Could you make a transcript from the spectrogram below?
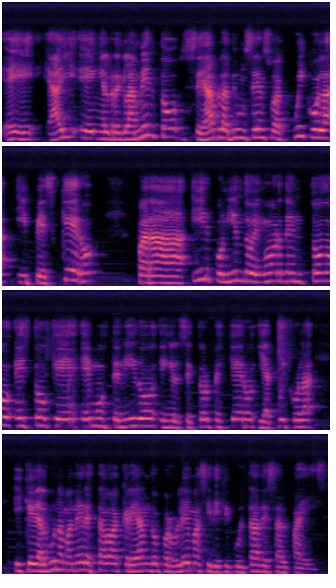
eh, hay, en el reglamento se habla de un censo acuícola y pesquero para ir poniendo en orden todo esto que hemos tenido en el sector pesquero y acuícola y que de alguna manera estaba creando problemas y dificultades al país.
